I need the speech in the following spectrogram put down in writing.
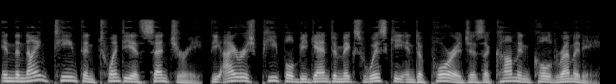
In the 19th and 20th century, the Irish people began to mix whiskey into porridge as a common cold remedy.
